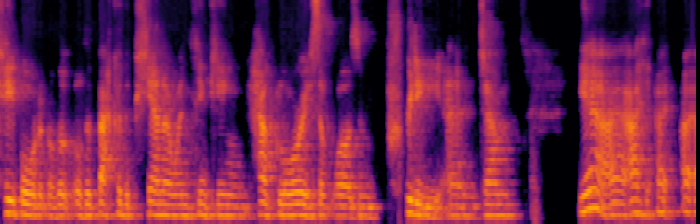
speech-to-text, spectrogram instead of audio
keyboard or the, or the back of the piano and thinking how glorious it was and pretty. And um, yeah I, I, I,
